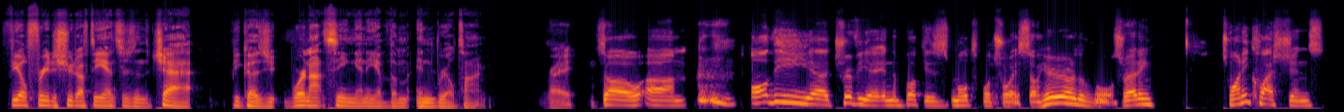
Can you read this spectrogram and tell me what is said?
feel free to shoot off the answers in the chat because we're not seeing any of them in real time. Right. So um, all the uh, trivia in the book is multiple choice. So here are the rules. Ready? 20 questions.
